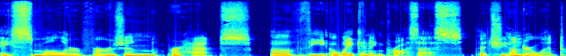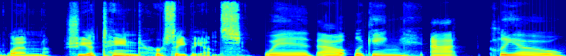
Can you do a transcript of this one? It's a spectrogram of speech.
a smaller version, perhaps, of the awakening process that she underwent when she attained her sapience. Without looking at Cleo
